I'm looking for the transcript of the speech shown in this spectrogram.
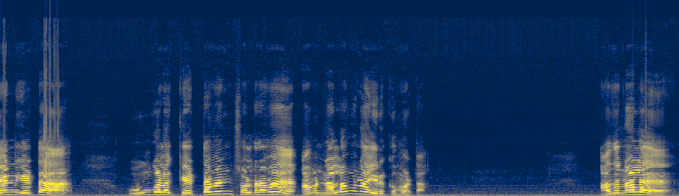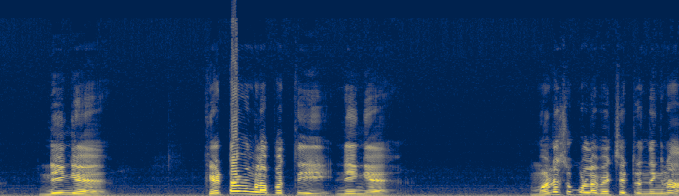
ஏன்னு கேட்டால் உங்களை கெட்டவன் சொல்கிறவன் அவன் நல்லவனாக இருக்க மாட்டான். அதனால் நீங்கள் கெட்டவங்களை பற்றி நீங்கள் மனசுக்குள்ளே வச்சிட்டு இருந்தீங்கன்னா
